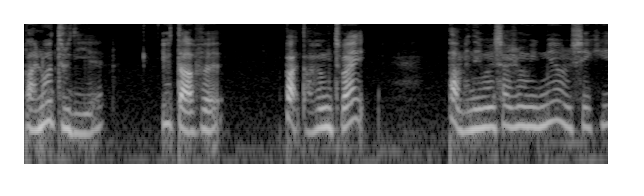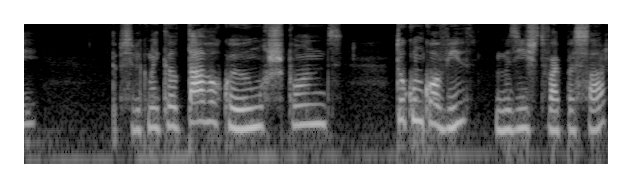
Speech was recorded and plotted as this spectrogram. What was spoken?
Pá, no outro dia eu estava. Pá, estava muito bem. Pá, mandei uma mensagem a um amigo meu, não sei o quê. A perceber como é que ele estava. Quando ele me responde: Estou com Covid, mas isto vai passar.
